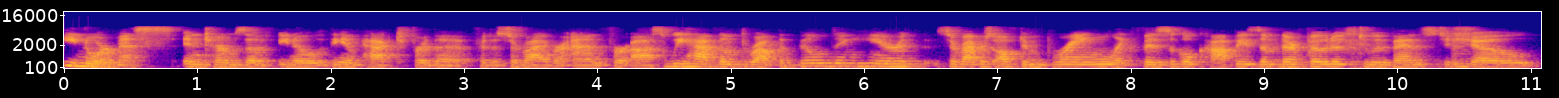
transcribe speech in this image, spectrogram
enormous in terms of you know the impact for the for the survivor and for us. We have them throughout the building here. Survivors often bring like physical copies of their photos to events to show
